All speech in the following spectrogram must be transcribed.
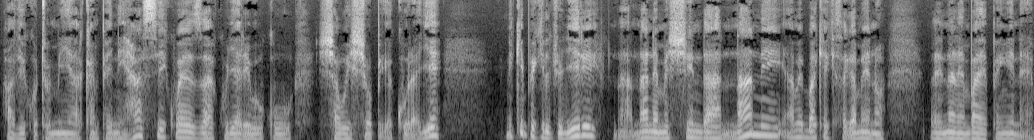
havikutumia kampeni hasi kuweza kujaribu kushawishi wapiga kura. Je, ni kipi kilichojiri na nani ameshinda, nani amebaki akisaga meno na ni nani ambaye pengine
